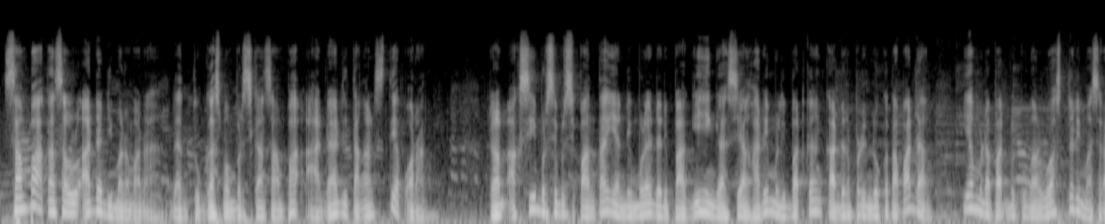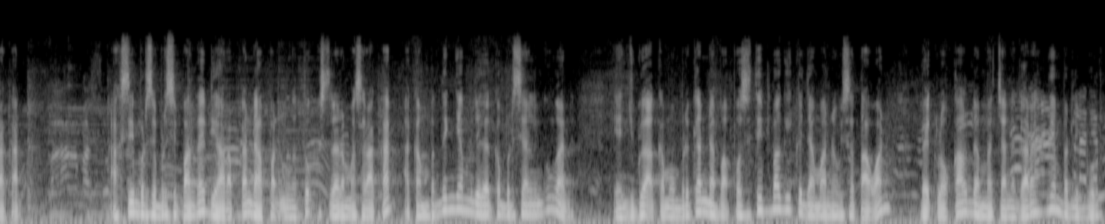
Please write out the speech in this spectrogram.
Sampah akan selalu ada di mana-mana dan tugas membersihkan sampah ada di tangan setiap orang. Dalam aksi bersih-bersih pantai yang dimulai dari pagi hingga siang hari melibatkan kader Perindo Kota Padang yang mendapat dukungan luas dari masyarakat. Aksi bersih-bersih pantai diharapkan dapat mengetuk kesadaran masyarakat akan pentingnya menjaga kebersihan lingkungan yang juga akan memberikan dampak positif bagi kenyamanan wisatawan baik lokal dan mancanegara yang berlibur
